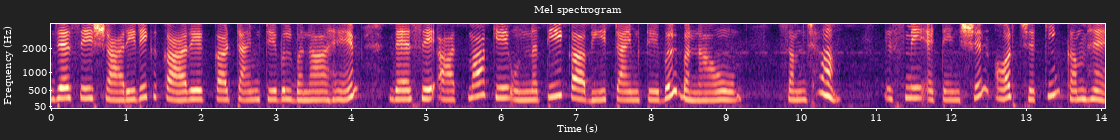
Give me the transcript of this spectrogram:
जैसे शारीरिक कार्य का टाइम टेबल बना है, वैसे आत्मा के उन्नति का भी टाइम टेबल बनाओ। समझा? इसमें अटेंशन और चेकिंग कम है।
